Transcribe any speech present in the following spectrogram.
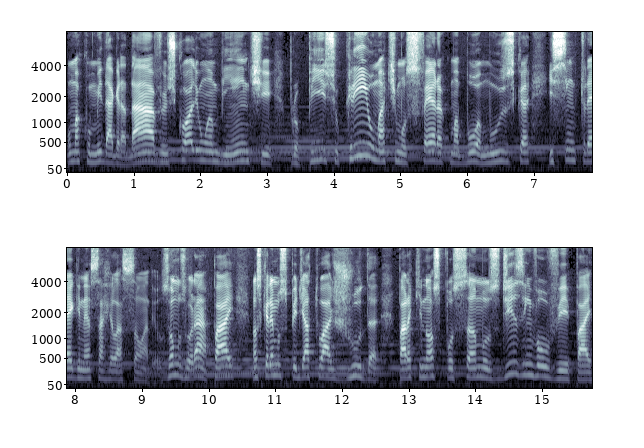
uma comida agradável, escolhe um ambiente propício, crie uma atmosfera com uma boa música e se entregue nessa relação a Deus. Vamos orar, Pai? Nós queremos pedir a tua ajuda para que nós possamos desenvolver, Pai,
